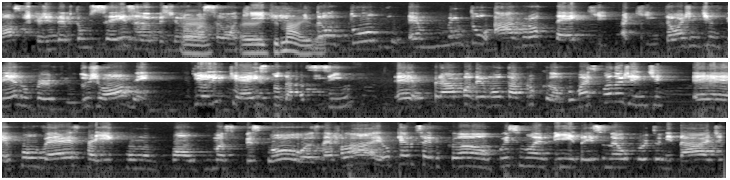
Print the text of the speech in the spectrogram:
Nossa, acho que a gente deve ter uns seis hubs de é, inovação é, aqui. É demais, então, né? tudo é muito agrotech aqui. Então, a gente vê no perfil do jovem que ele quer estudar sim é, para poder voltar para o campo. Mas quando a gente é, conversa aí com, com algumas pessoas, né, fala, ah, eu quero sair do campo, isso não é vida, isso não é oportunidade,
